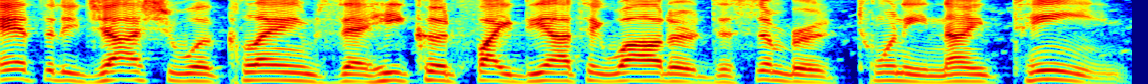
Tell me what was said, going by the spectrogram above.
Anthony Joshua claims that he could fight Deontay Wilder December 2019.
